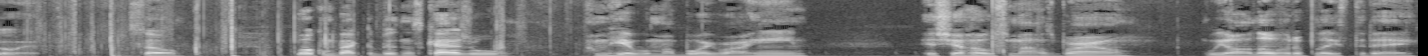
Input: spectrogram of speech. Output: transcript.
Go ahead. So, welcome back to Business Casual. I'm here with my boy Raheem. It's your host Miles Brown. We all over the place today.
